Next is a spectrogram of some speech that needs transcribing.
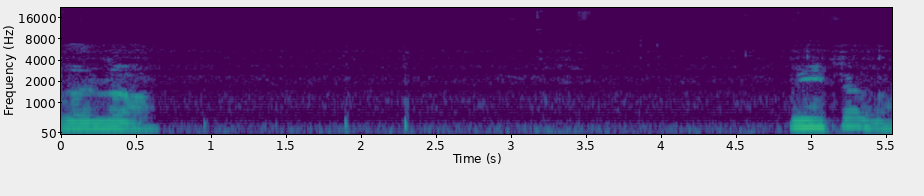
I know. Me too.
